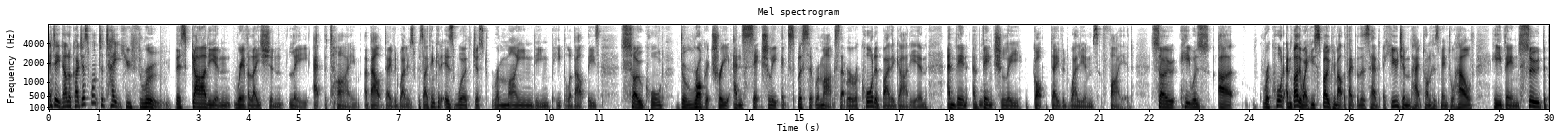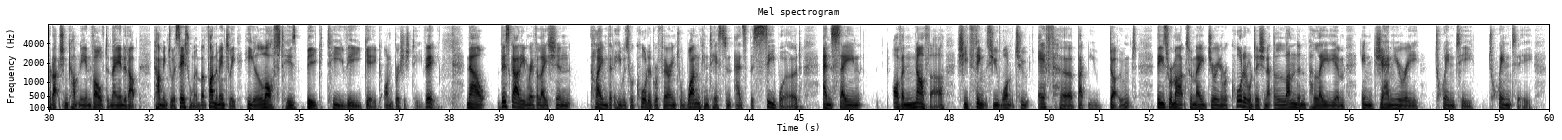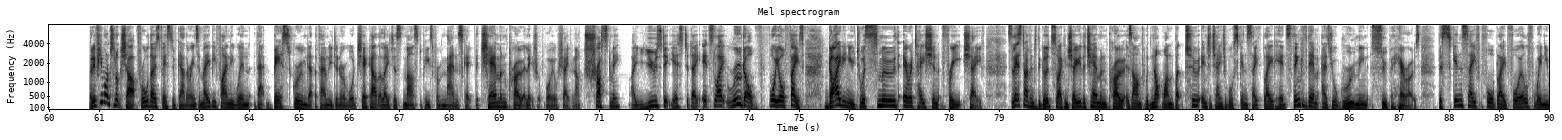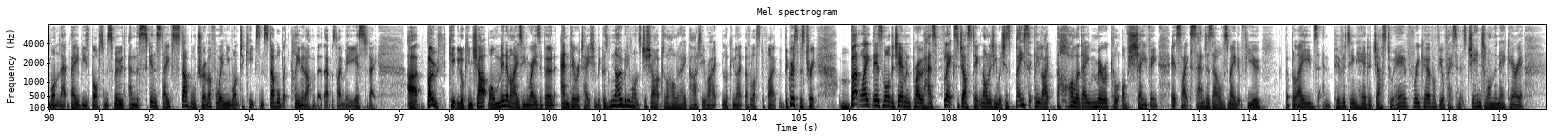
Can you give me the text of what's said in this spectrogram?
Indeed. Now, look, I just want to take you through this Guardian revelation, Lee, at the time about David Walliams, because I think it is worth just reminding people about these so called derogatory and sexually explicit remarks that were recorded by The Guardian and then mm. eventually got David Walliams fired. So he was uh, record. And by the way, he's spoken about the fact that this had a huge impact on his mental health. He then sued the production company involved, and they ended up coming to a settlement. But fundamentally, he lost his big TV gig on British TV. Now, this Guardian revelation claimed that he was recorded referring to one contestant as the C word and saying of another, she thinks you want to F her, but you don't. These remarks were made during a recorded audition at the London Palladium in January 2020. But if you want to look sharp for all those festive gatherings and maybe finally win that Best Groomed at the Family Dinner Award, check out the latest masterpiece from Manscaped, the Chairman Pro Electric Foil Shaver. Now, trust me, I used it yesterday. It's like Rudolph for your face, guiding you to a smooth, irritation free shave. So let's dive into the goods so I can show you the Chairman Pro is armed with not one but two interchangeable skin safe blade heads. Think of them as your grooming superheroes. The skin safe four blade foil for when you want that baby's bottom smooth, and the skin safe stubble trimmer for when you want to keep some stubble but clean it up a bit. That was like me yesterday. Uh, both keep you looking sharp while minimizing razor burn and irritation because nobody wants to show up to the holiday party, right? Looking like they've lost a fight with the Christmas tree. But wait, there's more. The Chairman Pro has Flex Adjust technology, which is basically like the holiday miracle of shaving. It's like Santa's elves made it for you. The blades and pivoting head adjust to every curve of your face, and it's gentle on the neck area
